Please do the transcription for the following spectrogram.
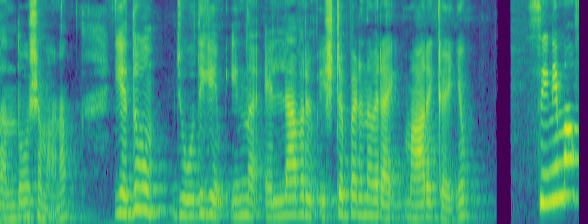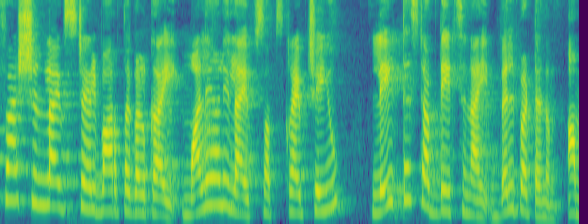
സന്തോഷമാണ്. യദുവും ജ്യോതികയും ഇന്ന് എല്ലാവരും ഇഷ്ടപ്പെടുന്നവരായി മാറിക്കഴിഞ്ഞു. സിനിമ ഫാഷൻ ലൈഫ് സ്റ്റൈൽ വാർത്തകൾക്കായി മലയാളി ലൈഫ് സബ്സ്ക്രൈബ് ചെയ്യൂ. ലേറ്റസ്റ്റ് അപ്ഡേറ്റ്സിനായി ബെൽ ബട്ടണും അമർ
